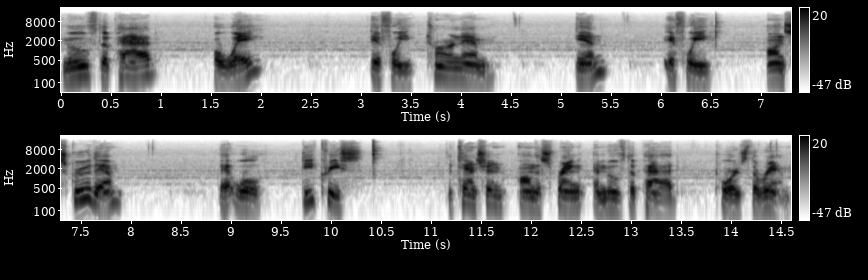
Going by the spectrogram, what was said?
move the pad away if we turn them in. If we unscrew them, that will decrease the tension on the spring and move the pad towards the rim.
